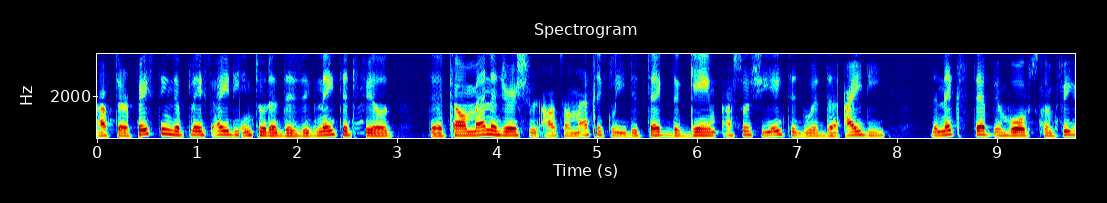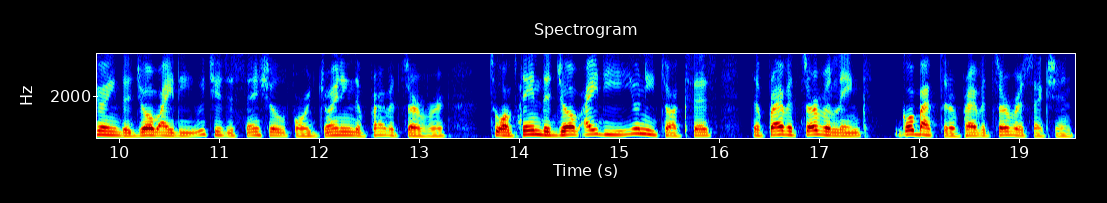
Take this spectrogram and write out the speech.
After pasting the place ID into the designated field, the account manager should automatically detect the game associated with the ID. The next step involves configuring the job ID, which is essential for joining the private server. To obtain the job ID, you need to access the private server link, go back to the private server section,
